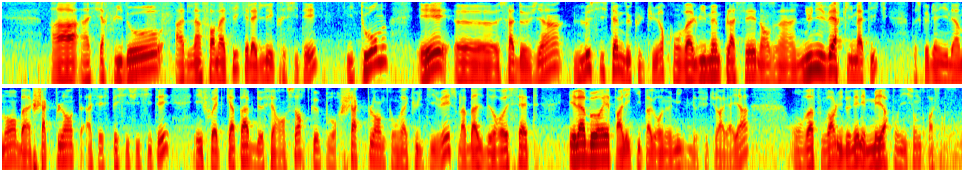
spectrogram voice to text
à un circuit d'eau, à de l'informatique et à de l'électricité. Il tourne et euh, ça devient le système de culture qu'on va lui-même placer dans un univers climatique. Parce que bien évidemment, bah, chaque plante a ses spécificités et il faut être capable de faire en sorte que pour chaque plante qu'on va cultiver, sur la base de recettes élaborées par l'équipe agronomique de Futura Gaia, on va pouvoir lui donner les meilleures conditions de croissance.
